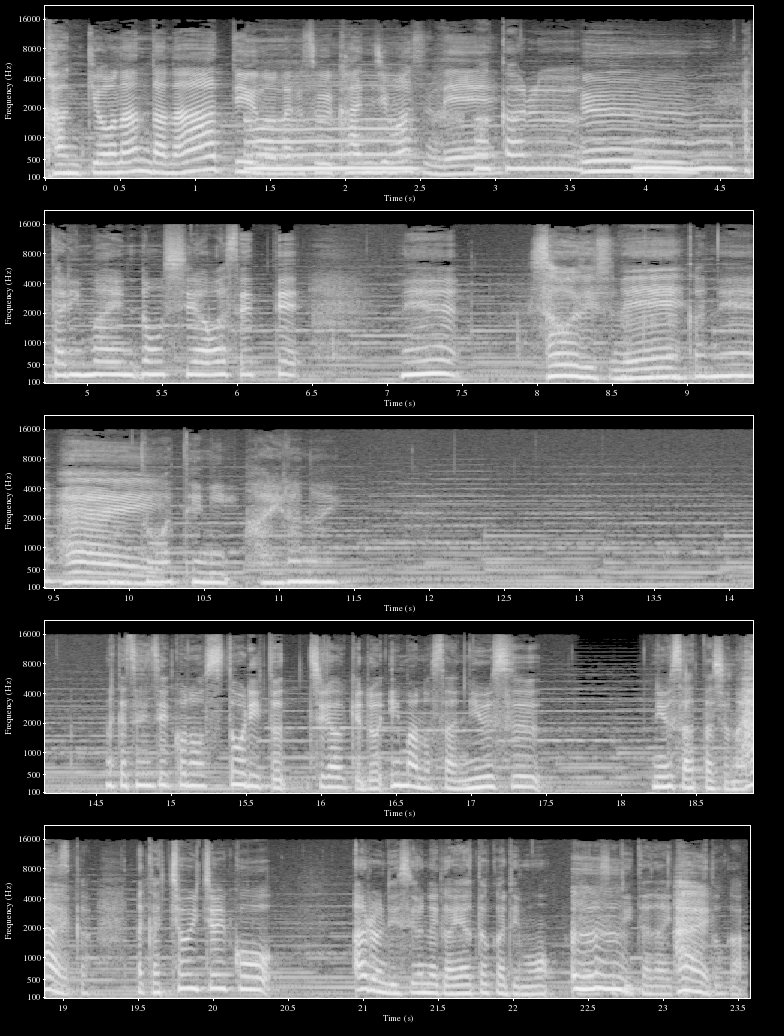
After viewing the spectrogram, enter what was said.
環境なんだなっていうのをなんかすごい感じますわね。かる。んうん。当たり前の幸せってね。そうですなね。かなかね、はい。本当は手に入らない。なんか全然このストーリーと違うけど今のさニュースニュースあったじゃないですか、なんかちょいちょいこうあるんですよねガヤとかでも。うん。やらせていただいたことが、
